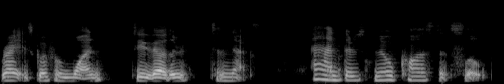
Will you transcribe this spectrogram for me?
right? It's going from one to the other to the next. And there's no constant slope.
